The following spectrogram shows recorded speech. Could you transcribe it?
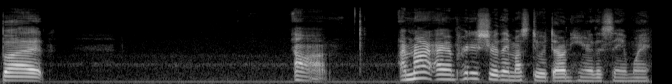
but um, I'm not, I'm pretty sure they must do it down here the same way.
